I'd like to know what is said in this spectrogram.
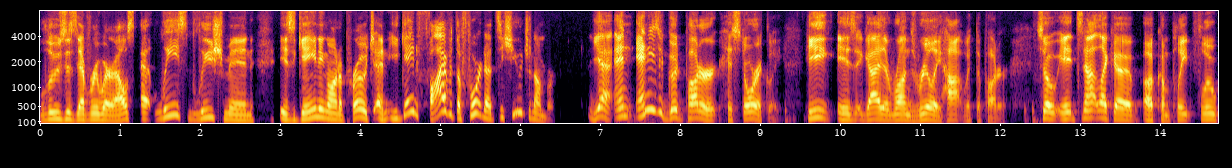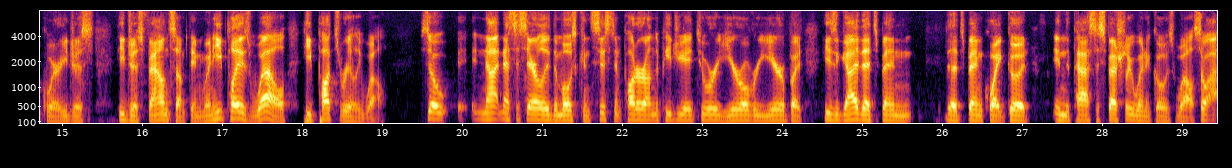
loses everywhere else. At least Leishman is gaining on approach, and he gained five at the Fortinet. It's a huge number. Yeah, and and he's a good putter historically. He is a guy that runs really hot with the putter. So it's not like a, a complete fluke where he just he just found something. When he plays well, he puts really well. So eh, not necessarily the most consistent putter on the PGA Tour year over year, but he's a guy that's been that's been quite good in the past, especially when it goes well. So I,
